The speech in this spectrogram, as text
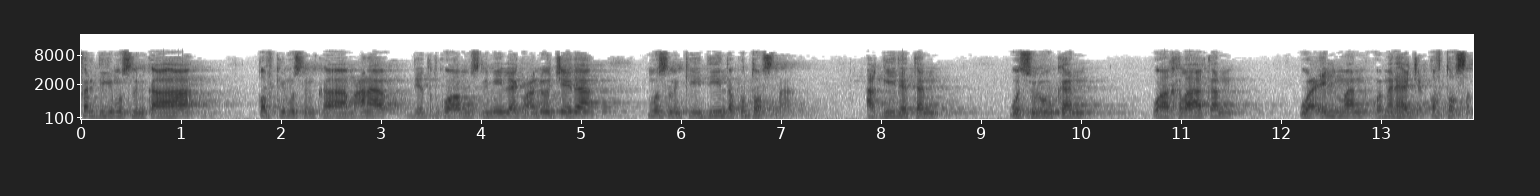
fardigii muslimka ahaa qofkii muslimka ahaa macnaha dee dadku waa muslimiin laakiin waxaa loo jeedaa muslimkii diinta ku toosnaa. Caqiidatan wa suluukan wa akhlaaqan wa cilman wa manhajan qof toosan.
